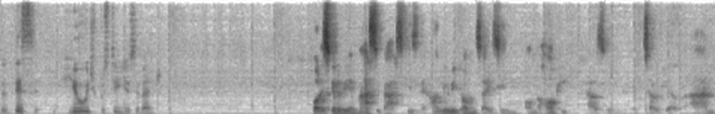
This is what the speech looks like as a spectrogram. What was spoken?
the, this huge, prestigious event? Well, it's going to be a massive ask, isn't it? I'm going to be commentating on the hockey out in, in Tokyo, and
